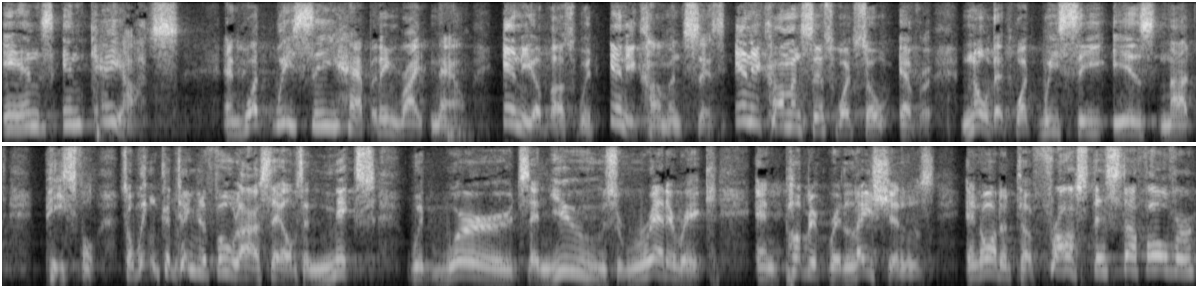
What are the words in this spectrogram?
ends in chaos. And what we see happening right now any of us with any common sense, any common sense whatsoever, know that what we see is not peaceful. So we can continue to fool ourselves and mix with words and use rhetoric and public relations in order to frost this stuff over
